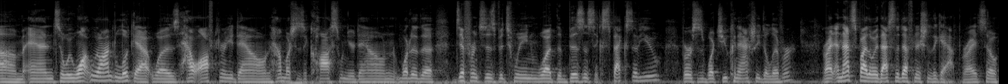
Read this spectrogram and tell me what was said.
Um, and so we, want, we wanted to look at was how often are you down, how much does it cost when you're down, what are the differences between what the business expects of you versus what you can actually deliver right? And that's, by the way, that's the definition of the gap, right? So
